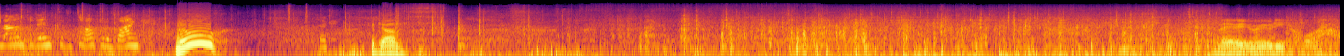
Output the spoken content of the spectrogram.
Landed into the top of the bank. No! Like, Good job. Very Rudy. Wow.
